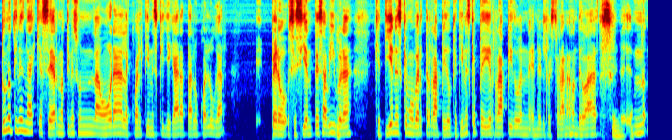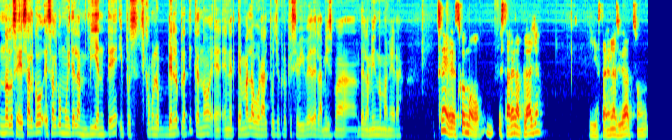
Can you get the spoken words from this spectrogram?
tú no tienes nada que hacer, no tienes una hora a la cual tienes que llegar a tal o cual lugar, eh, pero se siente esa vibra que tienes que moverte rápido, que tienes que pedir rápido en, el restaurante a donde vas. Eh, no, lo sé, es algo, es algo muy del ambiente y pues como lo, bien lo platicas, ¿no? En, el tema laboral, pues yo creo que se vive de la misma, de la misma manera. Sí, es como estar en la playa y estar en la ciudad. Son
